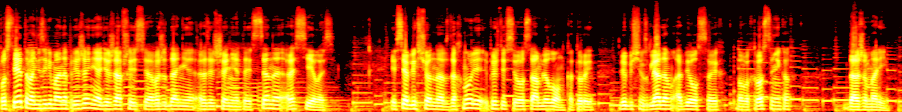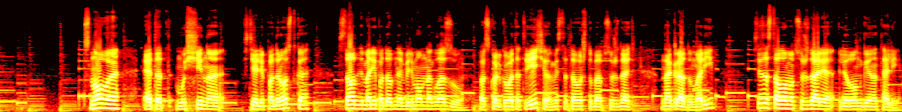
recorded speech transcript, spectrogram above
После этого незримое напряжение, одержавшееся в ожидании разрешения этой сцены, рассеялось. И все облегченно вздохнули, и прежде всего сам Лелон, который любящим взглядом обвел своих новых родственников, даже Мари. Снова этот мужчина в теле подростка – стал для Мари подобно бельмом на глазу, поскольку в этот вечер, вместо того, чтобы обсуждать награду Мари, все за столом обсуждали Лилонга и Натали.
